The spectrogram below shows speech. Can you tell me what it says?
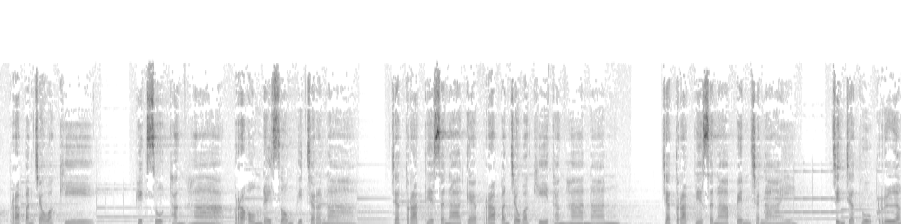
ดพระปัญจวคีภิกษุทั้งห้าพระองค์ได้ทรงพิจารณา จะตรัสเทศนาแก่พระปัญจวคีทั้งห้านั้น จะตรัสเทศนาเป็นไฉนจึงจะถูกเรื่อง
